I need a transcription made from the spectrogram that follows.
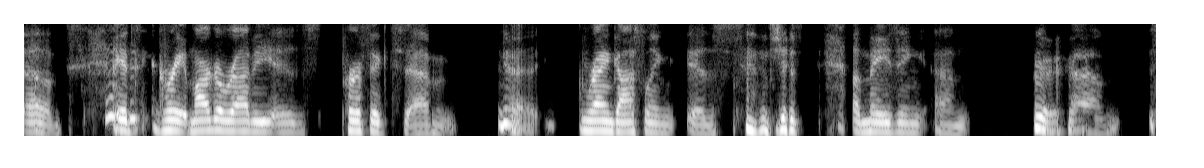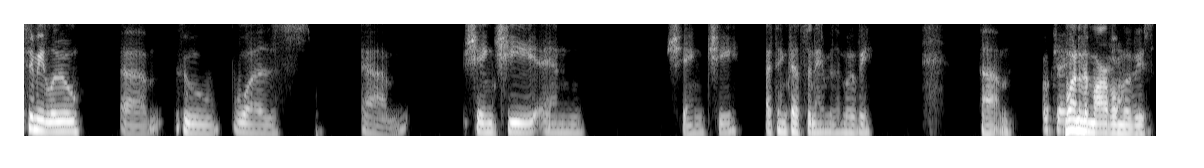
um, it's great. Margot Robbie is perfect. Um, uh, Ryan Gosling is just amazing. Um, um, Simu Liu, um, who was um, Shang-Chi and Shang-Chi. I think that's the name of the movie. Um, okay. One of the Marvel movies.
